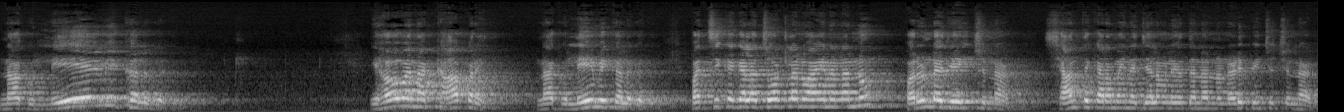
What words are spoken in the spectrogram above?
నాకు లేమి కలుగదు. యహోవా నా కాపరి నాకు లేమి కలుగదు. పచ్చిక గల చోట్లను ఆయన నన్ను పరుండ చేయుచున్నాడు శాంతికరమైన జలముల యొద్ద నన్ను నడిపించుచున్నాడు.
